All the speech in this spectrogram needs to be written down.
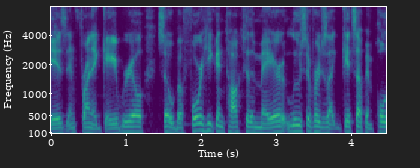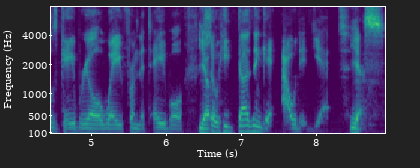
is in front of Gabriel. So before he can talk to the mayor, Lucifer just like gets up and pulls Gabriel away from the table. Yep. So he doesn't get outed yet. Yes.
